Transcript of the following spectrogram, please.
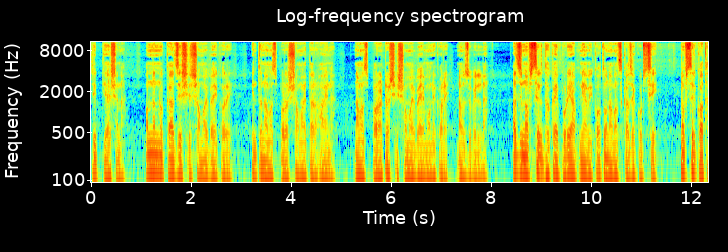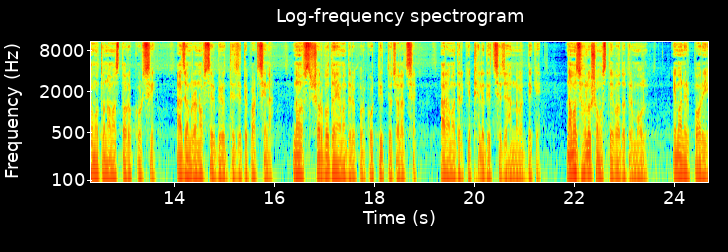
তৃপ্তি আসে না। অন্যান্য কাজে সে সময় ব্যয় করে, কিন্তু নামাজ পড়ার সময় তার হয় না। নামাজ পড়াটা সে সময় ব্যয় মনে করে নওজুবিল্লাহ আজ নফসের ধোকায় পড়ে আপনি আমি কত নামাজ কাজা করছি। নফসের কথা মতো নামাজ তরক করছি। আজ আমরা নফসের বিরুদ্ধে যেতে পারছি না। নফস সর্বদাই আমাদের উপর কর্তৃত্ব চালাচ্ছে, আর আমাদেরকে ঠেলে দিচ্ছে জাহান্নামের দিকে। নামাজ হলো সমস্ত ইবাদতের মূল। ইমানের পরই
